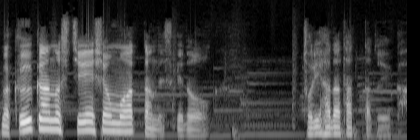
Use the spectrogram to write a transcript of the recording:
まあ、空間のシチュエーションもあったんですけど、鳥肌立ったというか、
